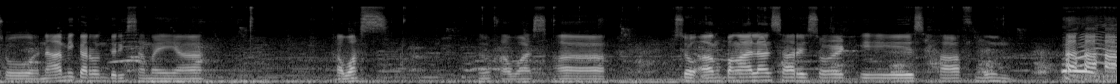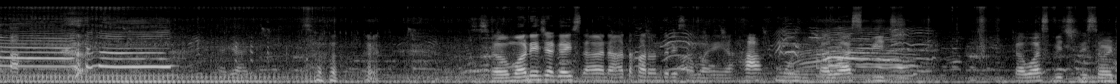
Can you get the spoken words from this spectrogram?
So, naami karon diri sa may ah, Kawas. No, Kawas. Ah, so, ang pangalan sa resort is Half Moon. Ayan. So, So mo ni siya guys na naata karon diri sa may Half Moon Kawas Beach. Kawas Beach Resort.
